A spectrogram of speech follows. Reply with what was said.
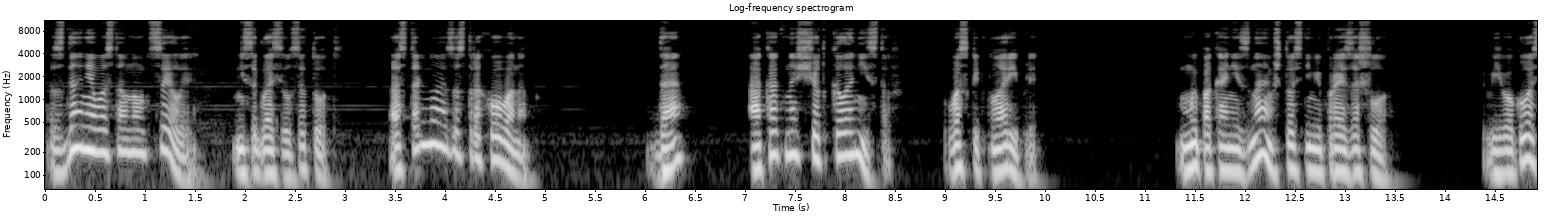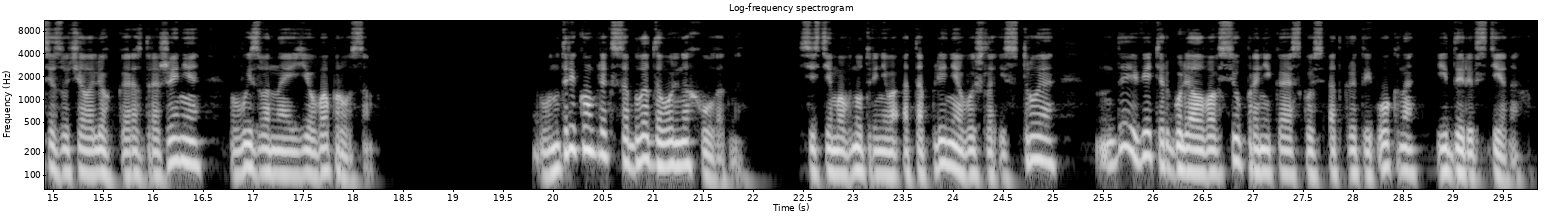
«Здания в основном целые», – не согласился тот. «Остальное застраховано». «Да? А как насчет колонистов?» – воскликнула Рипли. «Мы пока не знаем, что с ними произошло». В его голосе звучало легкое раздражение, вызванное ее вопросом. Внутри комплекса было довольно холодно. Система внутреннего отопления вышла из строя, да и ветер гулял вовсю, проникая сквозь открытые окна и дыры в стенах.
